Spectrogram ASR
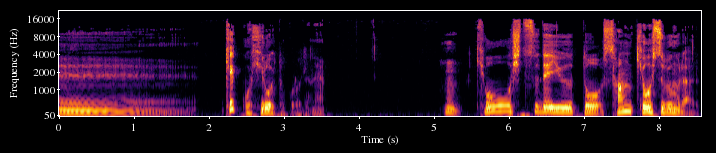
えー、結構広いところでね、うん。教室で言うと3教室分ぐらいある。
